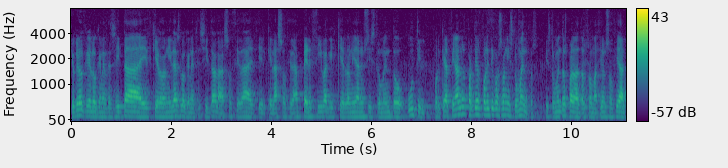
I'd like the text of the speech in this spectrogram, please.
Yo creo que lo que necesita Izquierda Unida es lo que necesita la sociedad, es decir, que la sociedad perciba que Izquierda Unida no es un instrumento útil, porque al final los partidos políticos son instrumentos, instrumentos para la transformación social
